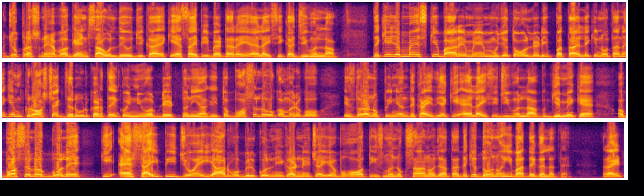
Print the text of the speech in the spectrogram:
जो प्रश्न है, वो अगेन साहुल देव जी का है कि एस बेटर है या एल का जीवन लाभ? देखिए, जब मैं इसके बारे में, मुझे तो ऑलरेडी पता है, लेकिन होता है ना कि हम क्रॉस चेक ज़रूर करते हैं, कोई न्यू अपडेट तो नहीं आ गई। तो बहुत से लोगों का मेरे को इस दौरान ओपिनियन दिखाई दिया कि एलआईसी जीवन लाभ गिमिक है। और बहुत से लोग बोले कि एसआईपी जो है यार, वो बिल्कुल नहीं करनी चाहिए, बहुत ही इसमें नुकसान हो जाता है। देखिए, दोनों ही बातें गलत हैं राइट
